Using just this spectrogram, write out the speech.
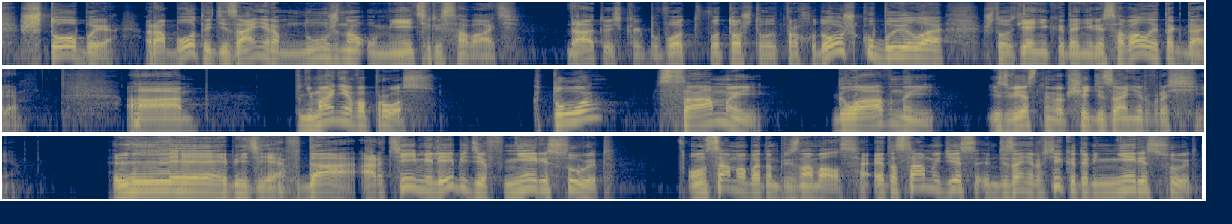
Чтобы работать дизайнером, нужно уметь рисовать. Да, то есть как бы вот, вот то, что вот про художку было, что вот я никогда не рисовал и так далее. А, внимание, вопрос. Кто самый главный известный вообще дизайнер в России? Лебедев, да. Артемий Лебедев не рисует. Он сам об этом признавался. Это самый дизайнер России, который не рисует.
